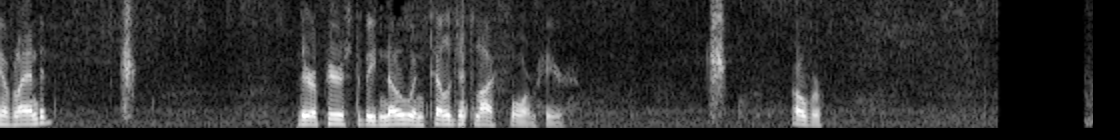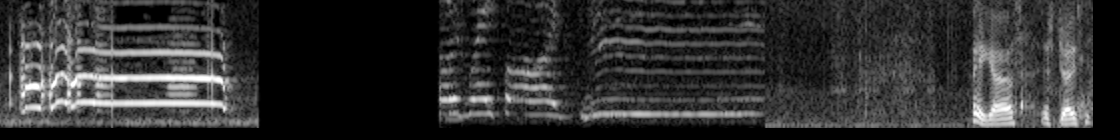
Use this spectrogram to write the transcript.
have landed. There appears to be no intelligent life form here. Over. Hey guys, it's Jason.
